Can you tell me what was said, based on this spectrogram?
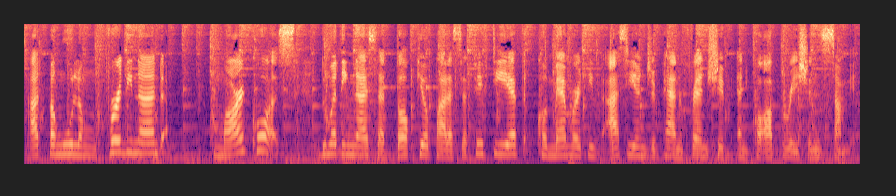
At Pangulong Ferdinand Marcos dumating na sa Tokyo para sa 50th Commemorative ASEAN-Japan Friendship and Cooperation Summit.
